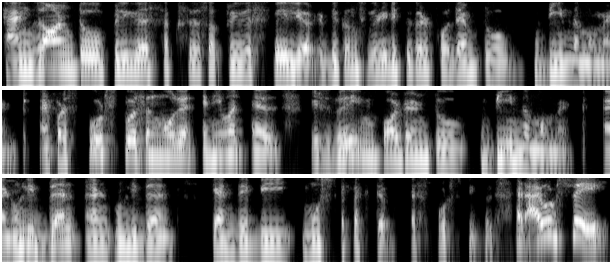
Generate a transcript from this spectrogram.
hangs on to previous success or previous failure, it becomes very difficult for them to be in the moment. And for a sports person more than anyone else, it's very important to be in the moment. And only then and only then can they be most effective as sports people. And I would say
